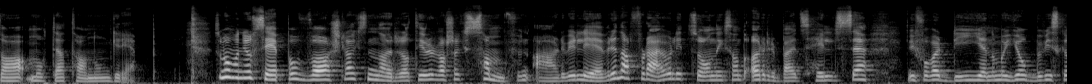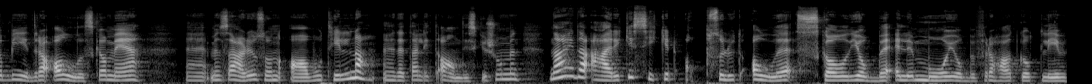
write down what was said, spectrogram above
da måtte jeg ta noen grep. Så må man jo se på hva slags narrativer, hva slags samfunn er det vi lever i, da. For det er jo litt sånn, ikke sant, arbeidshelse, vi får verdi gjennom å jobbe, vi skal bidra, alle skal med. Eh, men så er det jo sånn av og til, da. Eh, dette er litt annen diskusjon. Men nei, det er ikke sikkert absolutt alle skal jobbe eller må jobbe for å ha et godt liv.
